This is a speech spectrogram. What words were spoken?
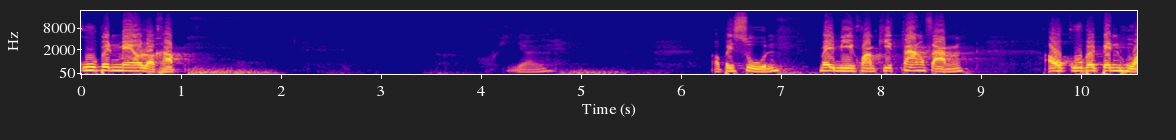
กูเป็นแมวเหรอครับโอ้ยเฮ้ยเอาไปศูนย์ไม่มีความคิดสร้างสรรค์ เอากูไปเป็นหัว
